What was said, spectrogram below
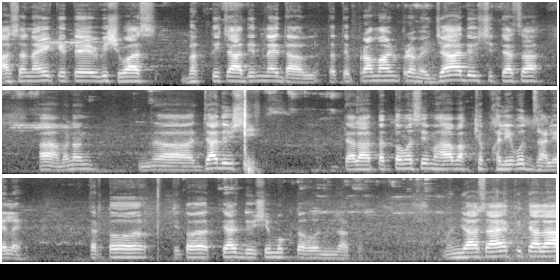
असं नाही की ते विश्वास भक्तीच्या अधीन नाही धावलं तर ते प्रमाण प्रमेय. ज्या दिवशी त्याचा हां म्हणून ज्या दिवशी त्याला तत्वमसी महावाक्य फलीभूत झालेलं आहे तर तो तिथं त्याच दिवशी मुक्त होऊन जातो. म्हणजे असं आहे की त्याला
